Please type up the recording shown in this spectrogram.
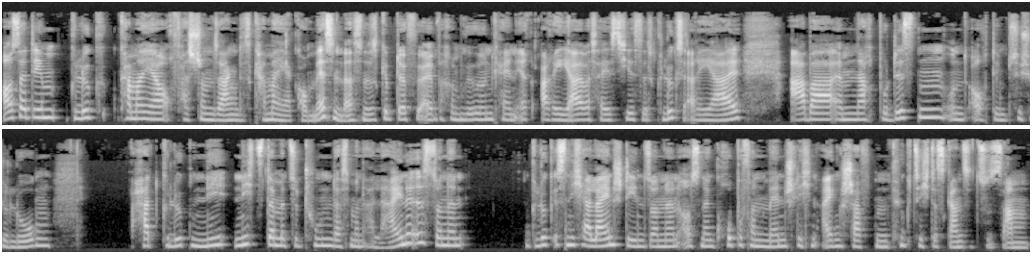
Außerdem, Glück kann man ja auch fast schon sagen, das kann man ja kaum messen lassen. Es gibt dafür einfach im Gehirn kein Areal, was heißt, hier ist das Glücksareal. Aber ähm, nach Buddhisten und auch den Psychologen hat Glück nie, nichts damit zu tun, dass man alleine ist, sondern Glück ist nicht alleinstehend, sondern aus einer Gruppe von menschlichen Eigenschaften fügt sich das Ganze zusammen.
